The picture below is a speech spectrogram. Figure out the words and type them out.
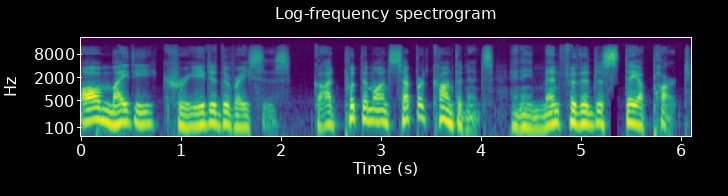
Almighty created the races. God put them on separate continents, and He meant for them to stay apart.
